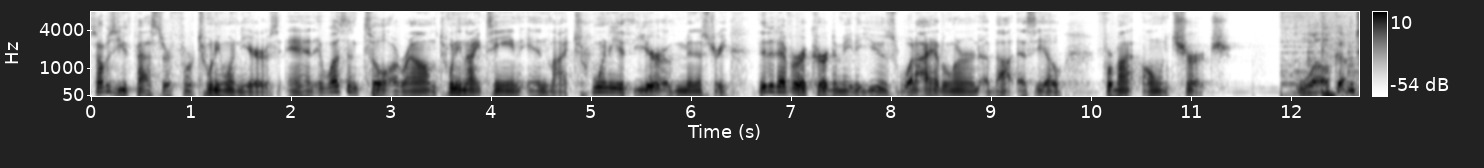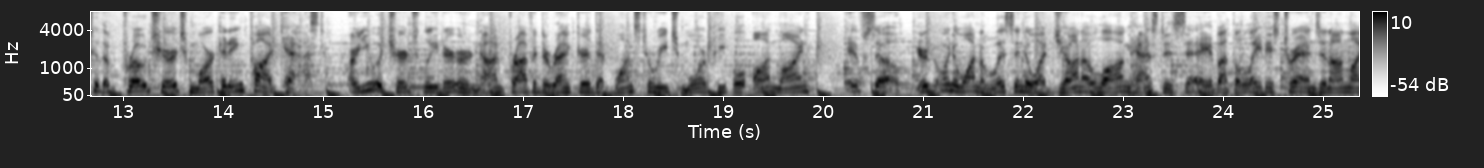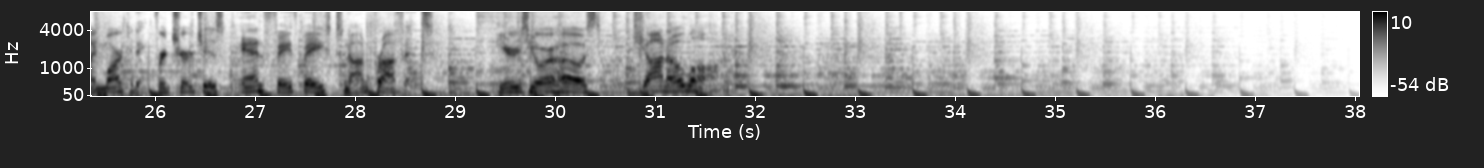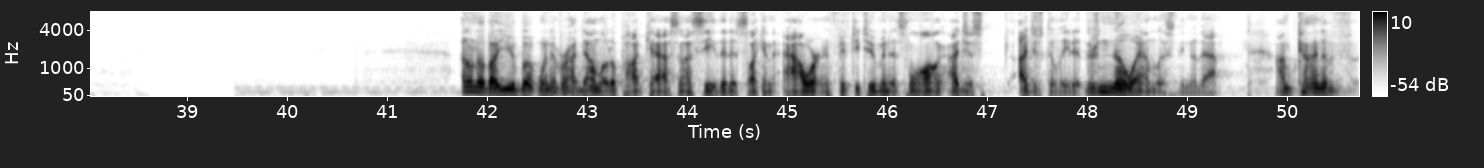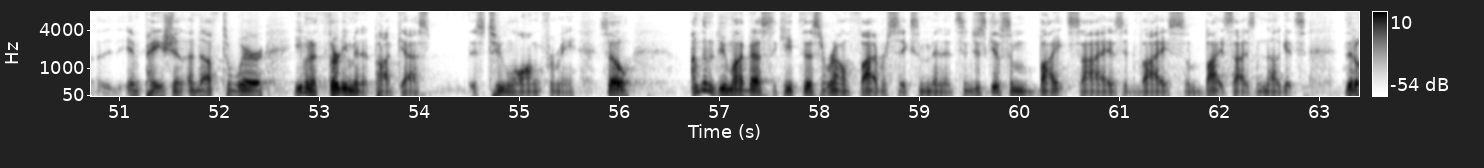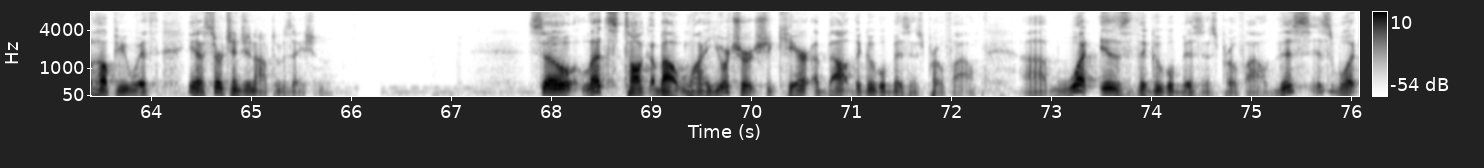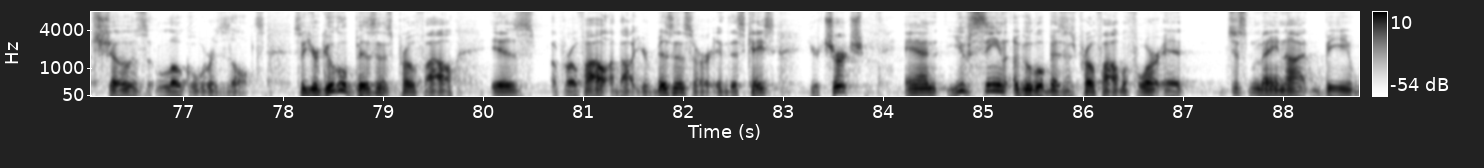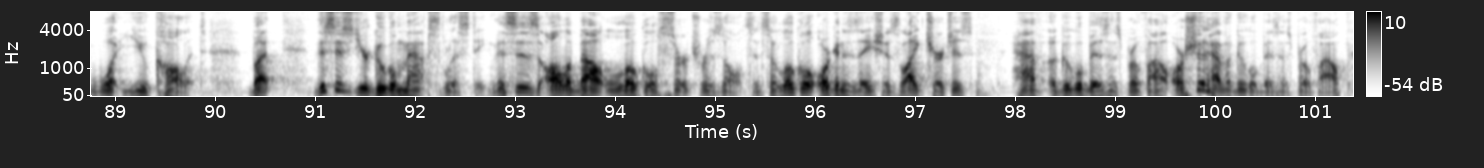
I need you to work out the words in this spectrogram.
So I was a youth pastor for 21 years, and it wasn't until around 2019, in my 20th year of ministry, that it ever occurred to me to use what I had learned about SEO for my own church. Welcome to the Pro Church Marketing Podcast. Are you a church leader or nonprofit director that wants to reach more people online? If so, you're going to want to listen to what Jono Long has to say about the latest trends in online marketing for churches and faith based nonprofits. Here's your host, Jono Long. I don't know about you, but whenever I download a podcast and I see that it's like an hour and 52 minutes long, I just I just delete it. There's no way I'm listening to that. I'm kind of impatient enough to where even a 30 minute podcast is too long for me. So I'm going to do my best to keep this around five or six minutes and just give some bite sized advice, some bite sized nuggets that'll help you with you know, search engine optimization. So let's talk about why your church should care about the Google Business Profile. Uh, what is the Google Business Profile? This is what shows local results. So, your Google Business Profile is a profile about your business, or in this case, your church, and you've seen a Google business profile before. It just may not be what you call it. But this is your Google Maps listing. This is all about local search results. And so local organizations like churches have a Google business profile or should have a Google business profile.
